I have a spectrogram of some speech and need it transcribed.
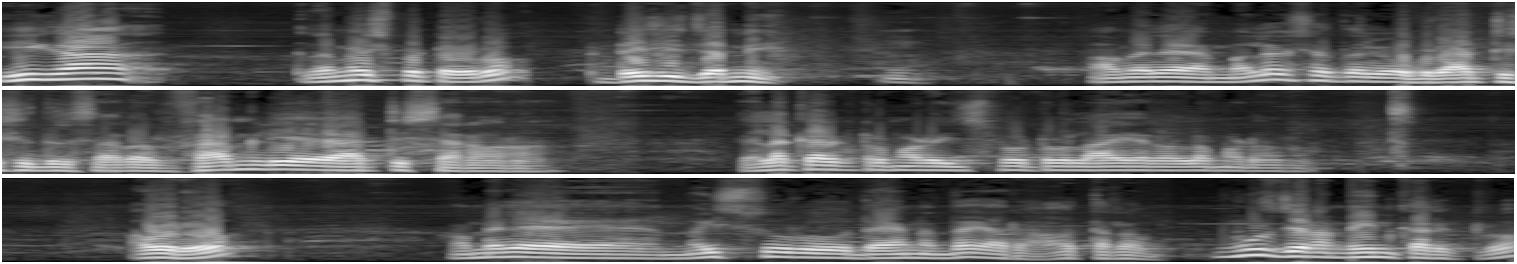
ಈಗ ರಮೇಶ್ ಭಟ್ ಅವರು ಡೈಲಿ ಜರ್ನಿ ಆಮೇಲೆ ಮಲೇಷ್ಯಾದಲ್ಲಿ ಒಬ್ಬರು ಆರ್ಟಿಸ್ಟ್ ಇದ್ದರು ಸರ್ ಅವರು ಫ್ಯಾಮಿಲಿ ಆರ್ಟಿಸ್ಟ್ ಸರ್ ಅವರು. ಎಲ್ಲ ಕ್ಯಾರೆಕ್ಟರ್ ಮಾಡೋ ಇನ್ಸ್ಪೆಕ್ಟ್ರು ಲಾಯರ್ ಎಲ್ಲ ಮಾಡೋರು. ಅವರು, ಆಮೇಲೆ ಮೈಸೂರು ದಯಾನಂದ ಯಾರು, ಆ ಥರ ಮೂರು ಜನ ಮೇಯ್ನ್ ಕ್ಯಾರೆಕ್ಟ್ರು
